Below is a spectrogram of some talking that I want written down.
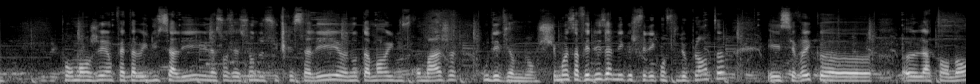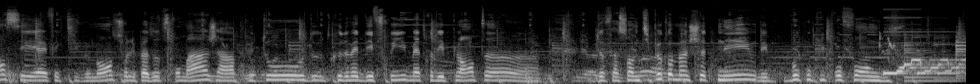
pour manger en fait avec du salé, une association de sucré salé, euh, notamment avec du fromage ou des viandes blanches. Moi, ça fait des années que je fais des confits de plantes et c'est vrai que euh, la tendance est effectivement sur les plateaux de fromage à plutôt que de mettre des fruits, mettre des plantes de façon un petit peu comme un chutney, mais beaucoup plus profond en goût.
